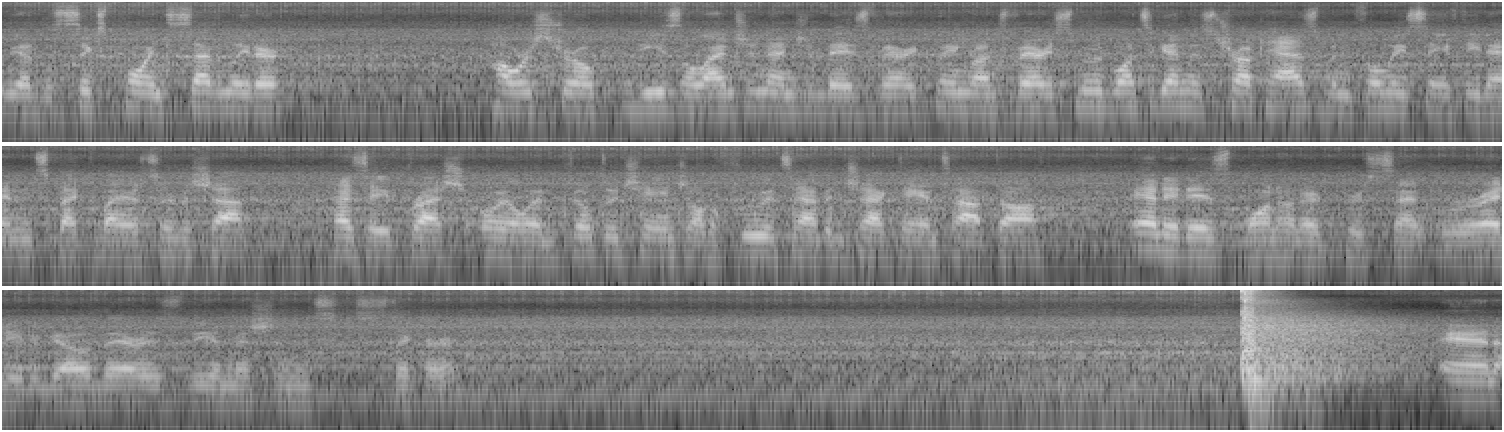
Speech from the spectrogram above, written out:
we have the 6.7 liter Power Stroke diesel engine. Engine bay is very clean, runs very smooth. Once again, this truck has been fully safety and inspected by our service shop. Has a fresh oil and filter change. All the fluids have been checked and topped off. And it is 100% ready to go. There is the emissions sticker. And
